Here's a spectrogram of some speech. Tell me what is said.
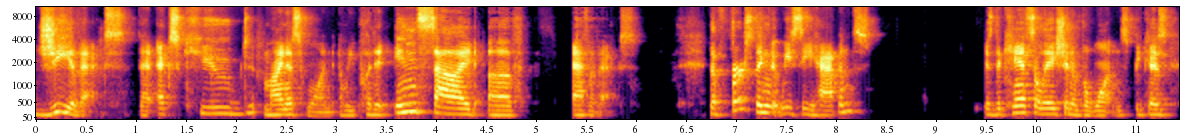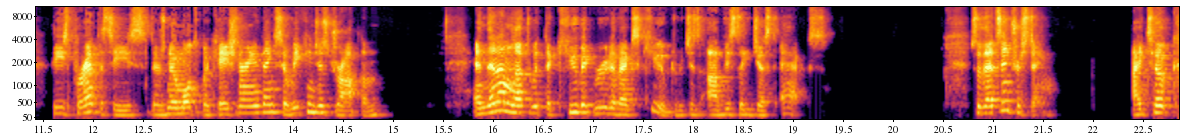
g of x, that x cubed minus 1, and we put it inside of f of x. The first thing that we see happens is the cancellation of the ones because these parentheses, there's no multiplication or anything, so we can just drop them. And then I'm left with the cubic root of x cubed, which is obviously just x. So that's interesting. I took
